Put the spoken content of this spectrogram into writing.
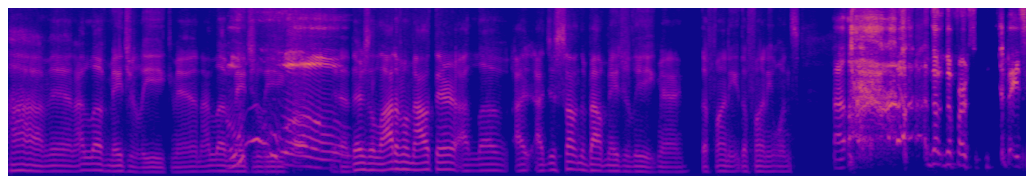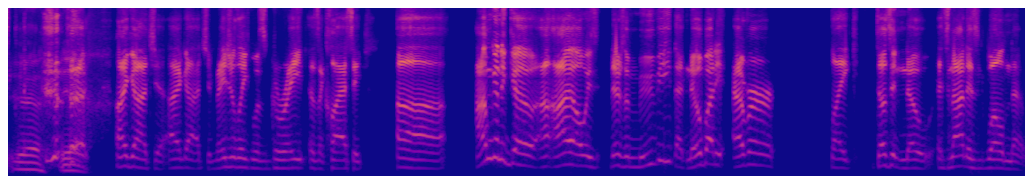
ah man, I love Major League. Man, I love Major League. Whoa. Yeah, there's a lot of them out there. I love. I, I just something about Major League, man. The funny, the funny ones. Uh, the, the first one, basically. Yeah, yeah. I got you. I got you. Major League was great as a classic. Uh, I'm gonna go. I, I always there's a movie that nobody ever like doesn't know. It's not as well known.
